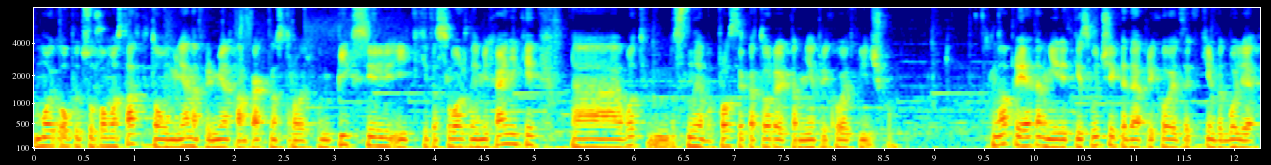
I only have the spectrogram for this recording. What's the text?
мой опыт в сухом остатке, то у меня, например, там как настроить пиксель и какие-то сложные механики, а, вот сны вопросы, которые ко мне приходят в личку. Но при этом нередки случаи, когда приходят за какими-то более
